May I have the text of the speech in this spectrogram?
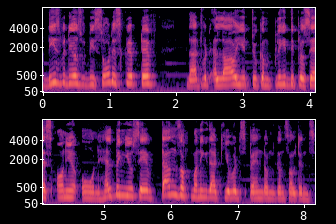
These videos would be so descriptive that would allow you to complete the process on your own, helping you save tons of money that you would spend on consultants.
